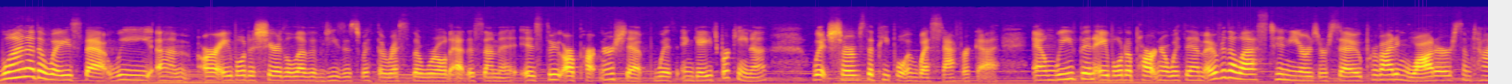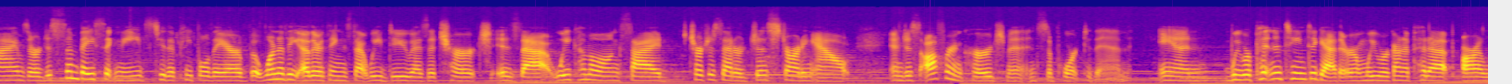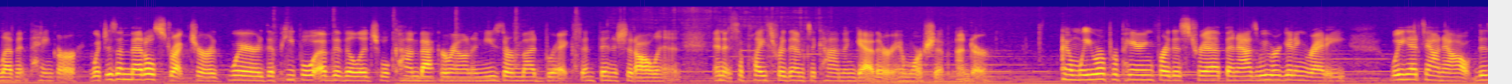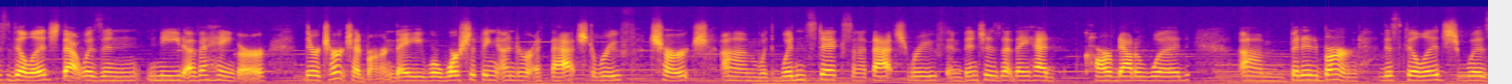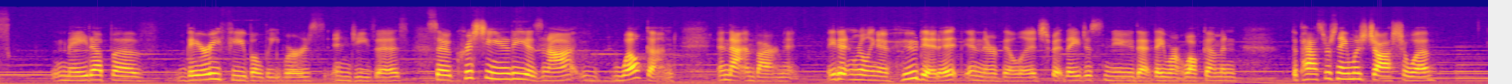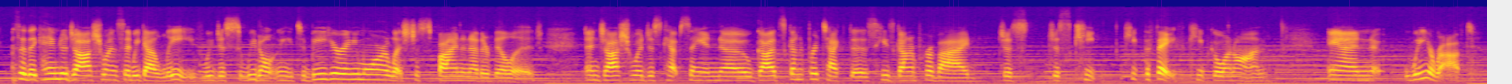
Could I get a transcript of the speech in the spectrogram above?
One of the ways that we um, are able to share the love of Jesus with the rest of the world at the summit is through our partnership with Engage Burkina, which serves the people of West Africa. And we've been able to partner with them over the last 10 years or so, providing water sometimes or just some basic needs to the people there. But one of the other things that we do as a church is that we come alongside churches that are just starting out and just offer encouragement and support to them and we were putting a team together and we were going to put up our 11th hangar, which is a metal structure where the people of the village will come back around and use their mud bricks and finish it all in. And it's a place for them to come and gather and worship under. And we were preparing for this trip, and as we were getting ready, we had found out this village that was in need of a hangar, their church had burned. They were worshiping under a thatched roof church um, with wooden sticks and a thatched roof and benches that they had carved out of wood, um, but it had burned. This village was made up of very few believers in Jesus. So Christianity is not welcomed in that environment. They didn't really know who did it in their village, but they just knew that they weren't welcome. And the pastor's name was Joshua. So they came to Joshua and said, "We got to leave. We just we don't need to be here anymore. Let's just find another village." And Joshua just kept saying, "No, God's to protect us. He's to provide. Just just keep keep the faith, keep going on." And we arrived.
